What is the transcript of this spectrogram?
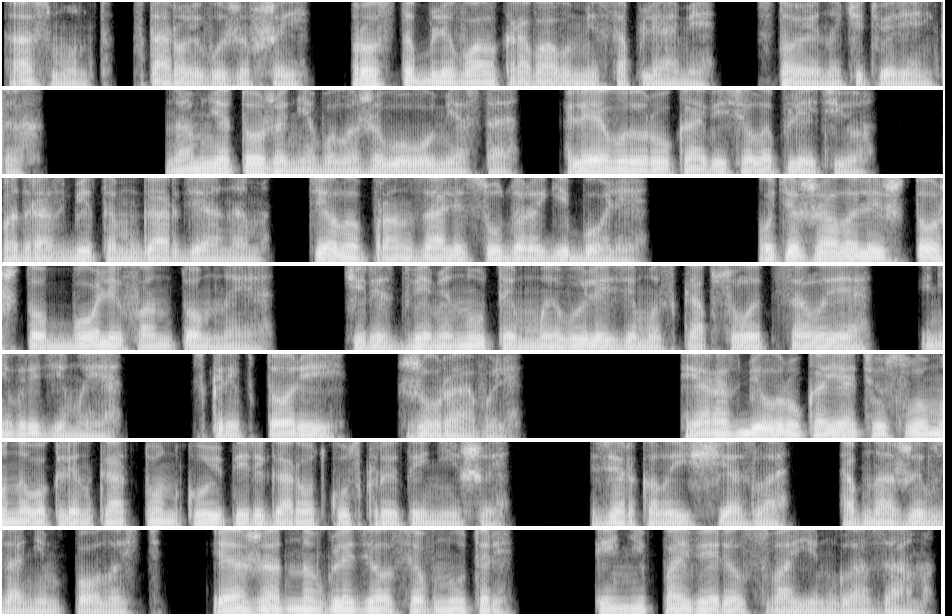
Асмунд, второй выживший, просто блевал кровавыми соплями, стоя на четвереньках. На мне тоже не было живого места. Левая рука висела плетью. Под разбитым гардианом тело пронзали судороги боли. Утешало лишь то, что боли фантомные. Через две минуты мы вылезем из капсулы целые и невредимые. Скрипторий, журавль. Я разбил рукоять у сломанного клинка тонкую перегородку скрытой ниши. Зеркало исчезло, обнажив за ним полость. Я жадно вгляделся внутрь и не поверил своим глазам.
